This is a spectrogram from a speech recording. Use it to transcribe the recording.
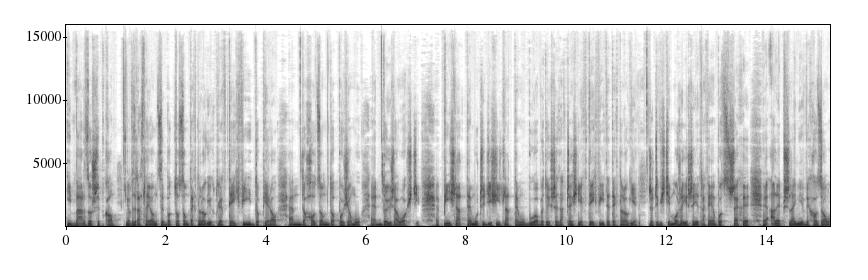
i bardzo szybko wzrastający, bo to są technologie, które w tej chwili dopiero dochodzą do poziomu dojrzałości. 5 lat temu czy 10 lat temu byłoby to jeszcze za wcześnie, w tej chwili te technologie rzeczywiście może jeszcze nie trafiają pod strzechy, ale przynajmniej wychodzą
